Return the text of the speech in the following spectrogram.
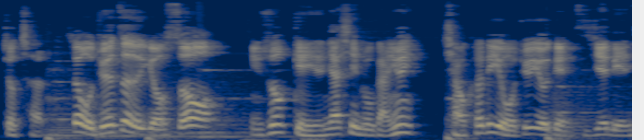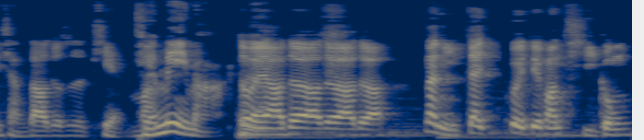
就成。所以我觉得这有时候你说给人家幸福感，因为。巧克力，我觉得有点直接联想到就是甜甜蜜嘛。对啊，对啊，对啊，对啊。那你在为对方提供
